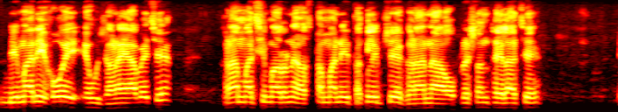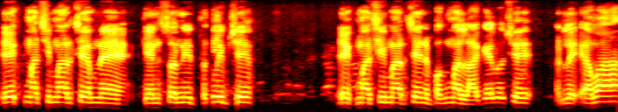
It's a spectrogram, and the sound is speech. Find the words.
બીમારી હોય એવું જણાઈ આવે છે. ઘણા માછીમારોને અસ્થમાની તકલીફ છે, ઘણાના ઓપરેશન થયેલા છે. એક માછીમાર છે, એમને કેન્સરની તકલીફ છે. એક માછીમાર છે, એને પગમાં લાગેલો છે. એટલે એવા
